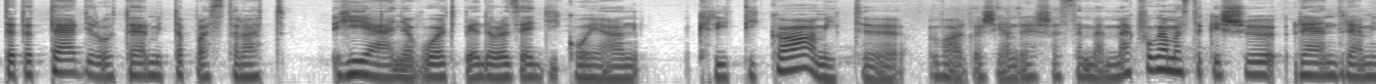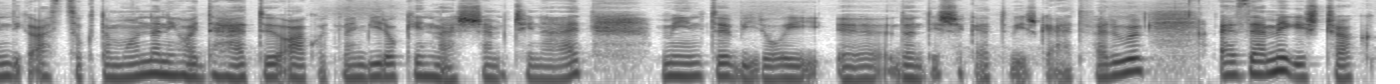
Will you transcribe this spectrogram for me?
tehát a tárgyaló termi tapasztalat hiánya volt például az egyik olyan kritika, amit Vargas Andrásra szemben megfogalmaztak, és ő rendre mindig azt szokta mondani, hogy de hát ő alkotmánybíróként más sem csinált, mint bírói döntéseket vizsgált felül. Ezzel mégiscsak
